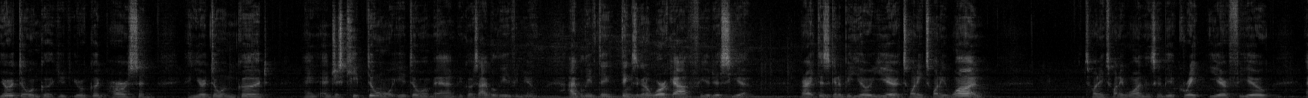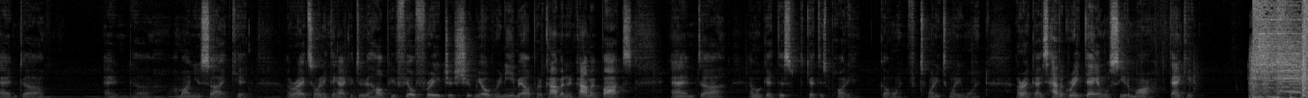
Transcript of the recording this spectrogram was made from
You're doing good. You, you're a good person, and you're doing good. And, and just keep doing what you're doing, man, because I believe in you. I believe th- things are going to work out for you this year, right? This is going to be your year, 2021. 2021 is going to be a great year for you, and uh, and uh, I'm on your side, kid. All right. So anything I could do to help you, feel free. Just shoot me over an email, put a comment in the comment box, and uh, and we'll get this get this party going for 2021. All right, guys. Have a great day, and we'll see you tomorrow. Thank you.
